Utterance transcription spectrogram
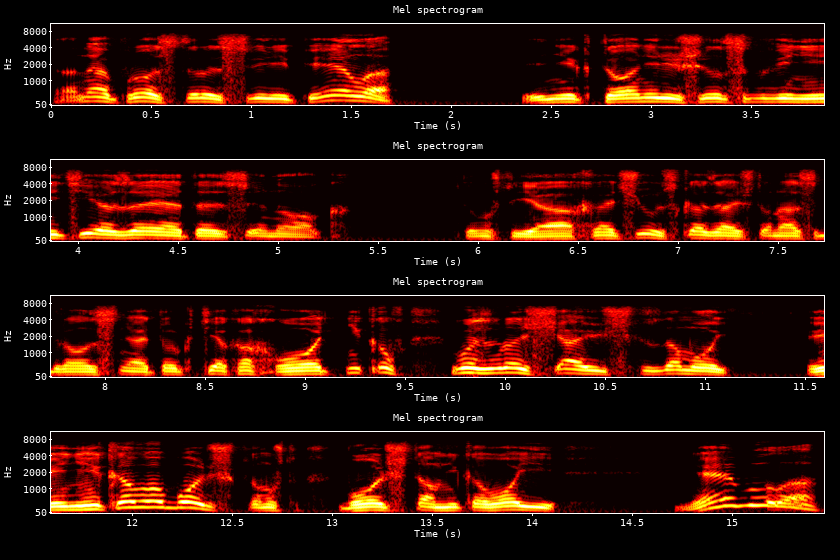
она просто рассверепела, и никто не решился обвинить ее за это, сынок. Потому что я хочу сказать, что она собиралась снять только тех охотников, возвращающихся домой, — и никого больше, потому что больше там никого и не было.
